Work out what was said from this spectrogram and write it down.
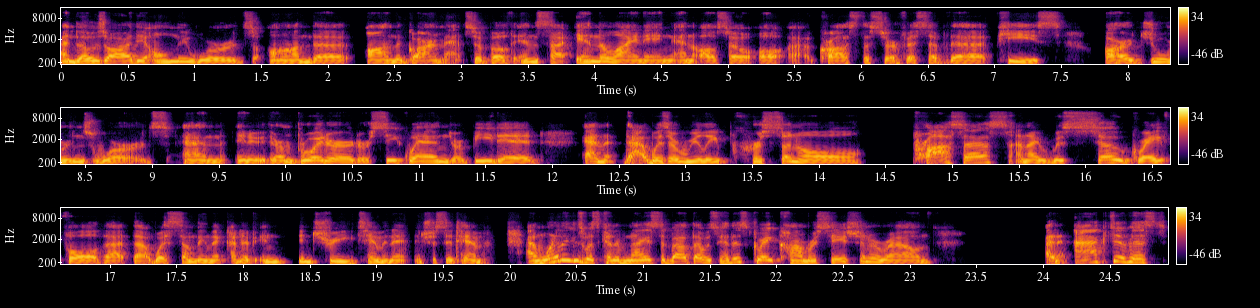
and those are the only words on the on the garment. So both inside in the lining and also all, across the surface of the piece are Jordan's words, and you know, they're embroidered or sequined or beaded, and that was a really personal process. And i was so grateful that that was something that kind of in, intrigued him and interested him. And one of the things that was kind of nice about that was we had this great conversation around an activist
